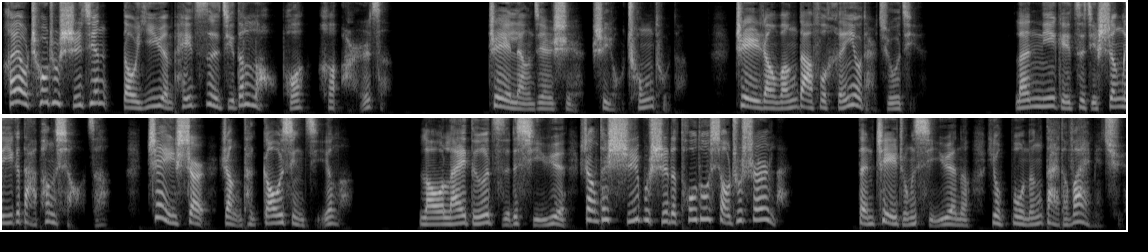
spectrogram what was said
还要抽出时间到医院陪自己的老婆和儿子。这两件事是有冲突的，这让王大富很有点纠结。兰妮给自己生了一个大胖小子，这事儿让他高兴极了，老来得子的喜悦让他时不时的偷偷笑出声来。但这种喜悦呢，又不能带到外面去。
